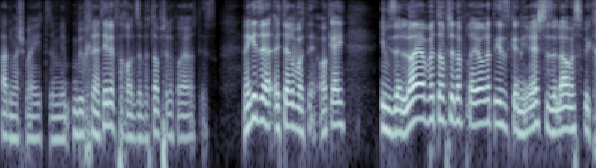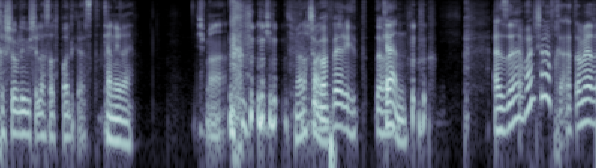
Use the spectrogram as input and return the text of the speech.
חד משמעית, מבחינתי לפחות זה ב top של ה priorities. אני אגיד זה יותר בוטה, אוקיי? אם זה לא היה ב top של ה priorities, כנראה שזה לא היה מספיק חשוב לי בשביל לעשות פודקאסט. כנראה. נשמע נשמע נכון. תשובה פיירית. טוב. כן, אז אה, בוא נשאל אותך, אתה אומר,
